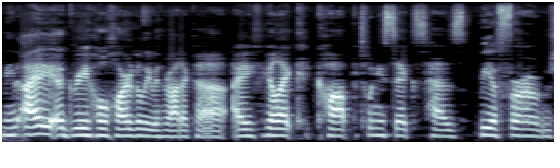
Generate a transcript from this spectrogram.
I mean, I agree wholeheartedly with Radhika. I feel like COP26 has reaffirmed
